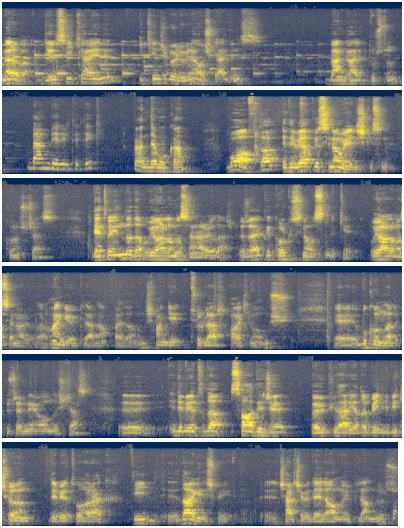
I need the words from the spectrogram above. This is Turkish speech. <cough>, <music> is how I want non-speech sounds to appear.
Merhaba, Gerisi Hikayenin ikinci bölümüne hoş geldiniz. Ben Galip Dursun. Ben Beril Dedik. Ben Demokan. Bu hafta edebiyat ve sinema ilişkisini konuşacağız. Detayında da uyarlama senaryolar, özellikle korku sinemasındaki uyarlama senaryolar, hangi öykülerden faydalanmış, hangi türler hakim olmuş, e, bu konular üzerine yoğunlaşacağız. E, edebiyatı da sadece öyküler ya da belli bir çağın edebiyatı olarak değil, e, daha geniş bir çerçevede ele almayı planlıyoruz.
